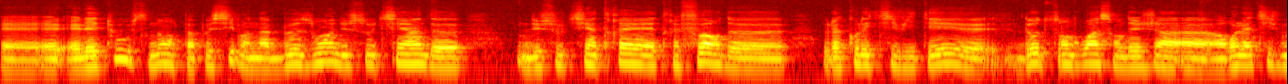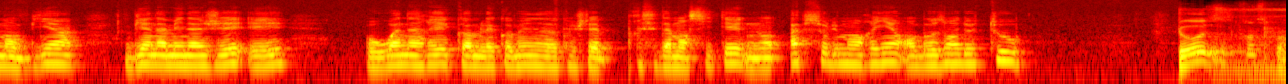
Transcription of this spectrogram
Elle, est tout, sinon pas possible. On a besoin du soutien de du soutien très, très fort de, la collectivité. D'autres endroits sont déjà euh, relativement bien, bien aménagés et au Wanaré, comme les communes que je t'ai précédemment citées, n'ont absolument rien, ont besoin de tout. Chose, transport.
